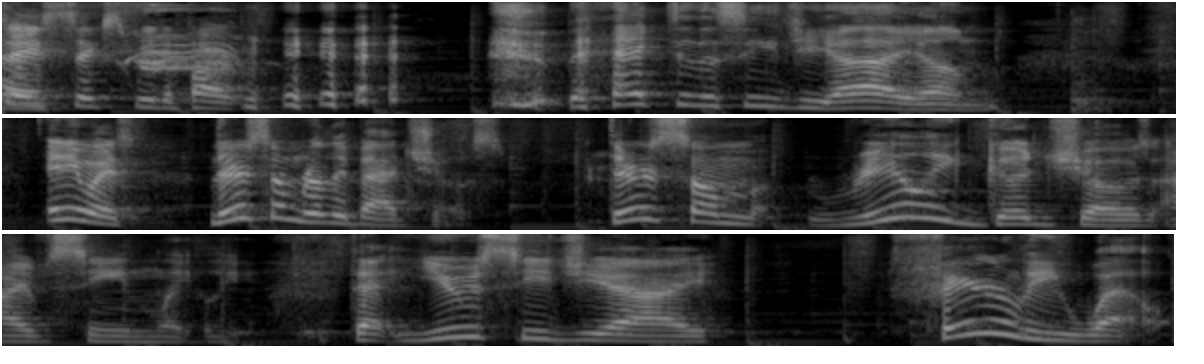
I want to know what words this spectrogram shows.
stay six feet apart. back to the CGI. Um, Anyways, there's some really bad shows. There's some really good shows I've seen lately that use CGI fairly well.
